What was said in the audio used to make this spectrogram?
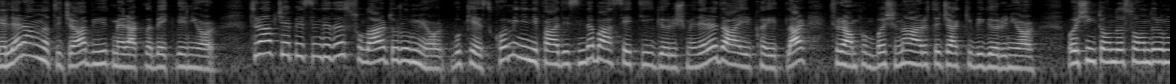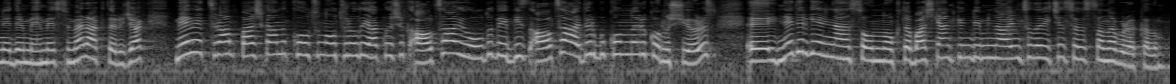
neler anlatacağı büyük merakla bekleniyor. Trump cephesinde de sular durulmuyor. Bu kez Comey'nin ifadesinde bahsettiği görüşmelere dair kayıtlar Trump'ın başını ağrıtacak gibi görünüyor. Washington'da son durum nedir Mehmet Sümer aktaracak. Mehmet Trump başkanlık koltuğuna oturalı yaklaşık 6 ay oldu ve biz 6 aydır bu konuları konuşuyoruz. E, nedir gelinen son nokta? Başkent gündeminin ayrıntıları için sözü sana bırakalım.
